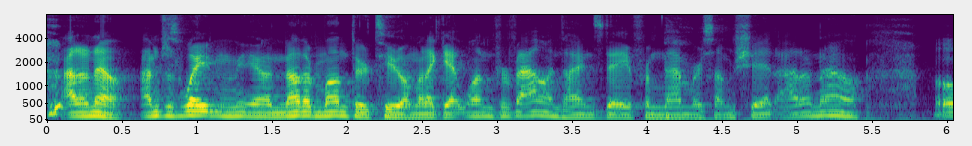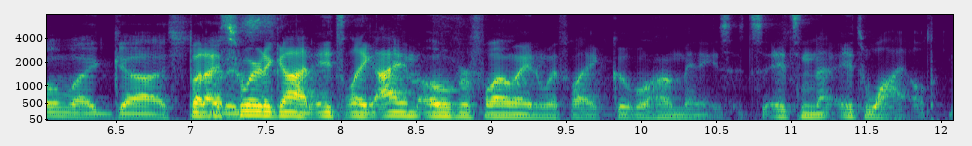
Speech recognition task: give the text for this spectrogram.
I don't know. I'm just waiting you know, another month or two. I'm gonna get one for Valentine's Day from them or some shit. I don't know. Oh my gosh! But I that swear is- to God, it's like I am overflowing with like Google Home Minis. It's it's it's wild.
